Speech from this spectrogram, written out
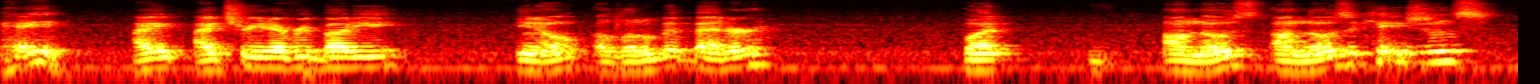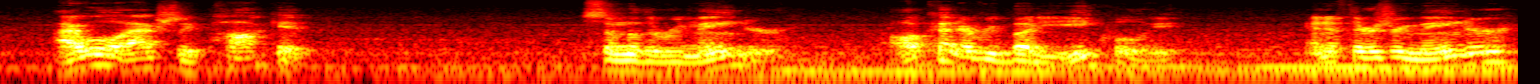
hey, I, I treat everybody, you know, a little bit better. But on those on those occasions, I will actually pocket some of the remainder. I'll cut everybody equally, and if there's remainder,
